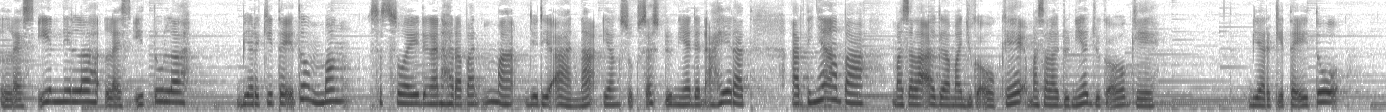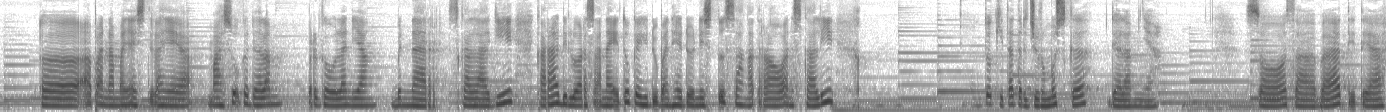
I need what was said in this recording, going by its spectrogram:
les inilah, les itulah. Biar kita itu memang sesuai dengan harapan emak jadi anak yang sukses dunia dan akhirat. Artinya apa? Masalah agama juga oke, masalah dunia juga oke. Biar kita itu uh, apa namanya istilahnya ya, masuk ke dalam pergaulan yang benar. Sekali lagi, karena di luar sana itu kehidupan hedonis itu sangat rawan sekali untuk kita terjerumus ke dalamnya. So, sahabat, itu ya,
